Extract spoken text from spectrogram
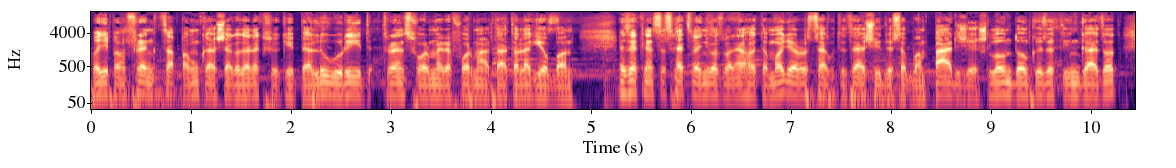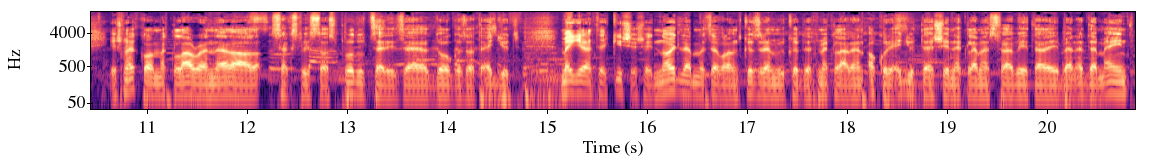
vagy éppen Frank Zappa munkássága, de legfőképpen Lou Reed Transformerre formált át a legjobban. 1978-ban elhagyta Magyarországot, az első időszakban Párizs és London között ingázott, és Malcolm McLaren-nel a Sex Pistols producerizzel dolgozott együtt. Megjelent egy kis és egy nagy lemeze, valamint közreműködött McLaren akkori együttesének lemezfelvételeiben Adam Aint,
